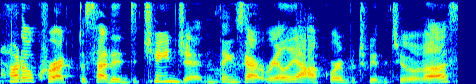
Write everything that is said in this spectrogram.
autocorrect decided to change it and things got really awkward between the two of us.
